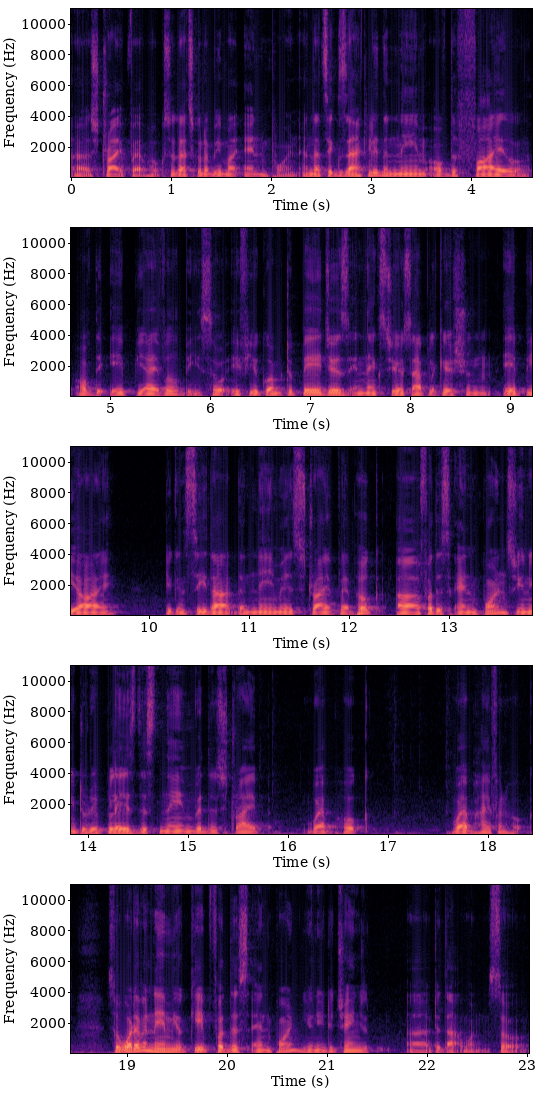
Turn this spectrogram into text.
uh, Stripe webhook. So that's going to be my endpoint. And that's exactly the name of the file of the API will be. So if you come to pages in Next.js application API, you can see that the name is Stripe webhook uh, for this endpoint. So you need to replace this name with the Stripe webhook web hyphen hook. So whatever name you keep for this endpoint, you need to change it uh, to that one. So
